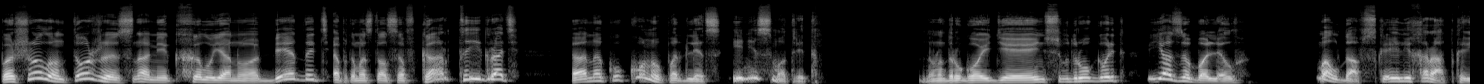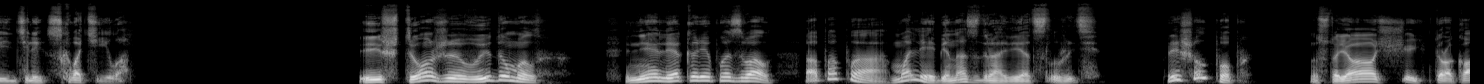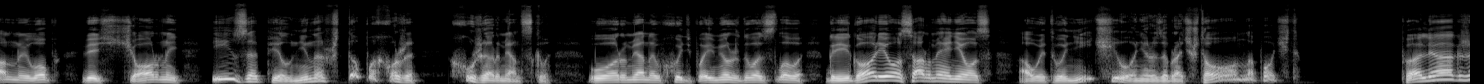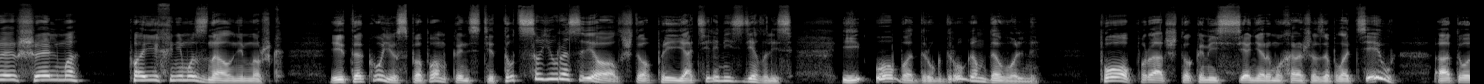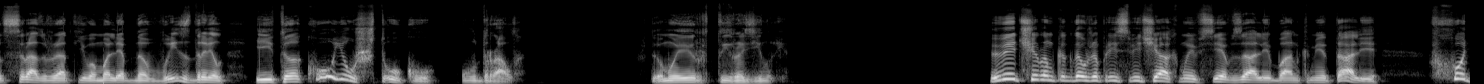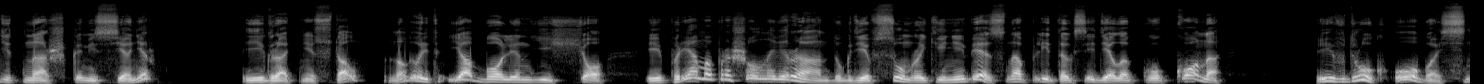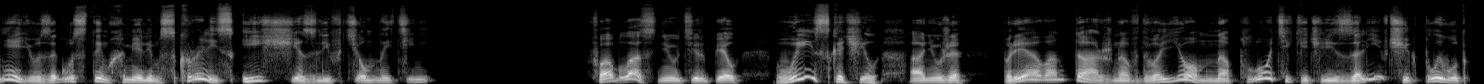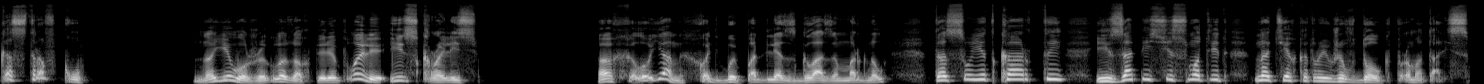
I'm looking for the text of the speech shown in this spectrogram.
Пошел он тоже с нами к Халуяну обедать, а потом остался в карты играть, а на Кукону подлец и не смотрит. Но на другой день вдруг говорит, я заболел. Молдавская лихорадка, видите ли, схватила. И что же выдумал? Не лекаря позвал, а папа молебен на здравие отслужить. Пришел поп, настоящий тараканный лоб, весь черный, и запел ни на что похоже, хуже армянского. У армянов хоть поймешь два слова «Григориос Армениос», а у этого ничего не разобрать, что он лопочет. Поляк же Шельма по-ихнему знал немножко, и такую с попом конституцию развел, что приятелями сделались, и оба друг другом довольны. Поп рад, что комиссионер ему хорошо заплатил, а тот сразу же от его молебна выздоровел и такую штуку удрал, что мы рты разинули. Вечером, когда уже при свечах мы все в зале банк метали, входит наш комиссионер и играть не стал, но говорит «я болен еще», и прямо прошел на веранду, где в сумраке небес на плитах сидела кукона, и вдруг оба с нею за густым хмелем скрылись и исчезли в темной тени. Фаблас не утерпел, выскочил, а они уже преавантажно вдвоем на плотике через заливчик плывут к островку. На его же глазах переплыли и скрылись. А Халуян, хоть бы подлез глазом моргнул, тасует карты и записи смотрит на тех, которые уже в долг промотались.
